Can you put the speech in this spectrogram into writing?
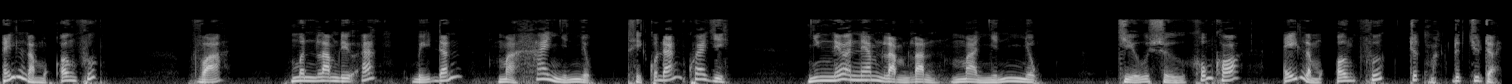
ấy là một ơn phước. Và mình làm điều ác, bị đánh mà hay nhịn nhục thì có đáng khoe gì? Nhưng nếu anh em làm lành mà nhịn nhục, chịu sự khốn khó, ấy là một ơn phước trước mặt Đức Chúa Trời.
